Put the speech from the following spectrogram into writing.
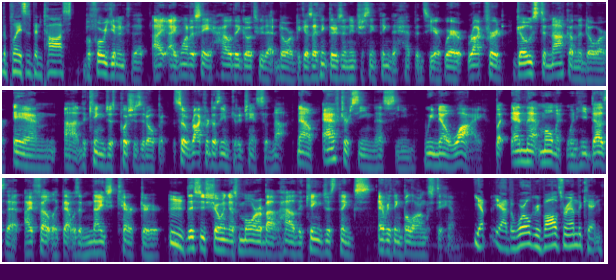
The place has been tossed. Before we get into that, I, I want to say how they go through that door because I think there's an interesting thing that happens here where Rockford goes to knock on the door and uh, the king just pushes it open. So Rockford doesn't even get a chance to knock. Now, after seeing this scene, we know why. But in that moment when he does that, I felt like that was a nice character. This is showing us more about how the king just thinks everything belongs to him. Yep, yeah, the world revolves around the king.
